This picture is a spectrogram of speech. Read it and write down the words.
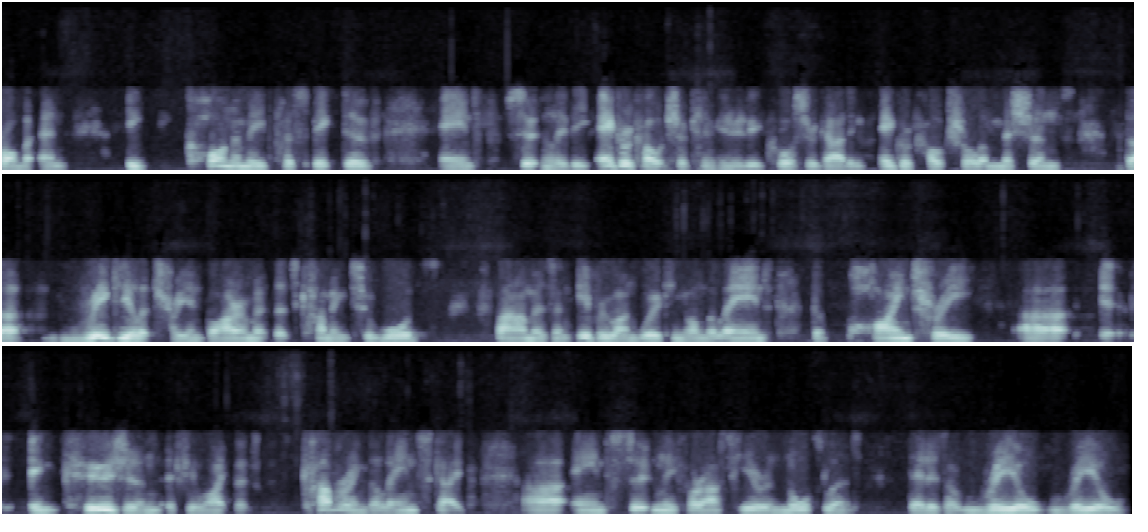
from an economy perspective and certainly the agriculture community, of course, regarding agricultural emissions, the regulatory environment that's coming towards farmers and everyone working on the land, the pine tree uh, incursion, if you like, that's covering the landscape. Uh, and certainly for us here in Northland, that is a real, real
